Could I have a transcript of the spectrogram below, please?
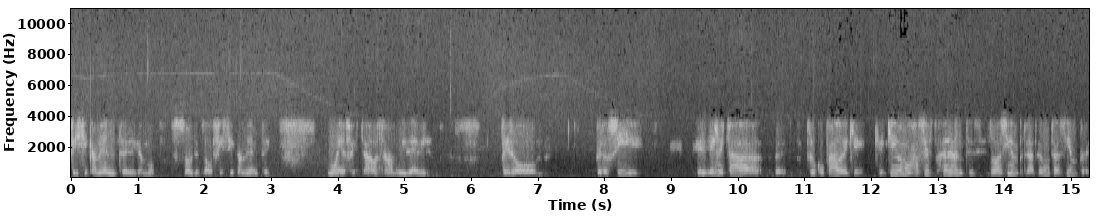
físicamente, digamos, sobre todo físicamente, muy afectado, estaba muy débil. Pero, pero sí, él estaba preocupado de que, qué íbamos a hacer para adelante, lo de siempre, la pregunta siempre,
